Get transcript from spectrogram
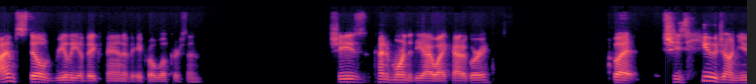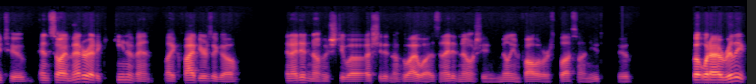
I'm still really a big fan of April Wilkerson. She's kind of more in the DIY category, but she's huge on YouTube. And so I met her at a Keen event like five years ago, and I didn't know who she was. She didn't know who I was, and I didn't know she had a million followers plus on YouTube. But what I really,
